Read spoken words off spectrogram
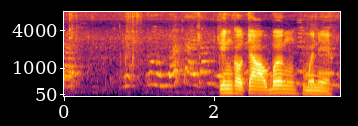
ต่หนูหัวใจจังเลยกินข้าวเจ้าเบิ้งมือนี้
